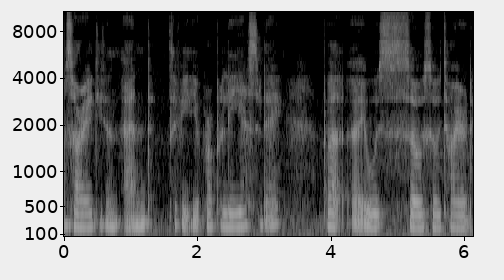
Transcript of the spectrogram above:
I'm sorry I didn't end the video properly yesterday, but I was so so tired.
